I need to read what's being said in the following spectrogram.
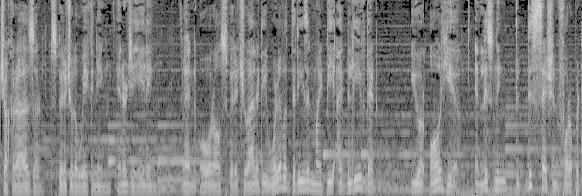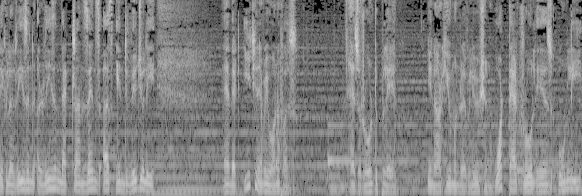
chakras or spiritual awakening, energy healing, and overall spirituality. Whatever the reason might be, I believe that you are all here and listening to this session for a particular reason, a reason that transcends us individually, and that each and every one of us has a role to play in our human revolution. What that role is, only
